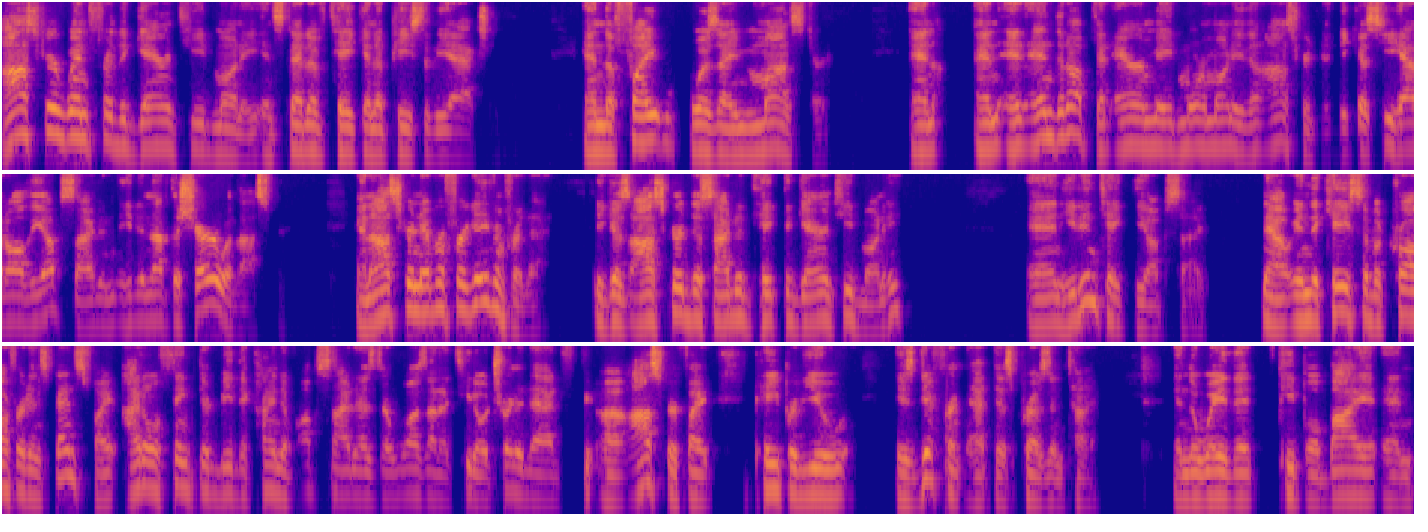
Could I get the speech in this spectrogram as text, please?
Oscar went for the guaranteed money instead of taking a piece of the action. And the fight was a monster. And and it ended up that Arum made more money than Oscar did because he had all the upside and he didn't have to share it with Oscar. And Oscar never forgave him for that because Oscar decided to take the guaranteed money and he didn't take the upside. Now, in the case of a Crawford and Spence fight, I don't think there'd be the kind of upside as there was on a Tito Trinidad uh, Oscar fight. Pay per view is different at this present time, and the way that people buy it and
